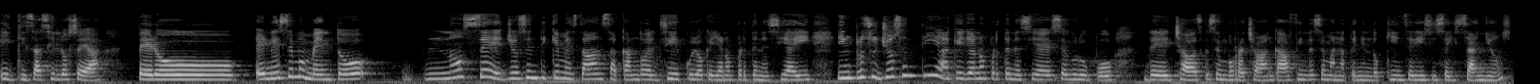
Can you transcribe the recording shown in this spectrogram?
y quizás sí lo sea, pero en ese momento no sé, yo sentí que me estaban sacando del círculo, que ya no pertenecía ahí. Incluso yo sentía que ya no pertenecía a ese grupo de chavas que se emborrachaban cada fin de semana teniendo 15, 16 años.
